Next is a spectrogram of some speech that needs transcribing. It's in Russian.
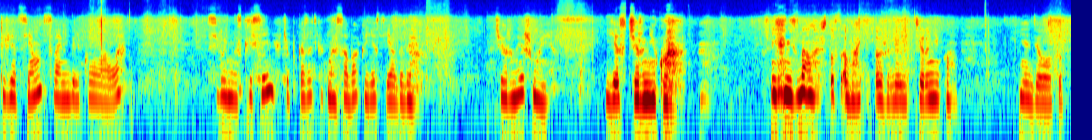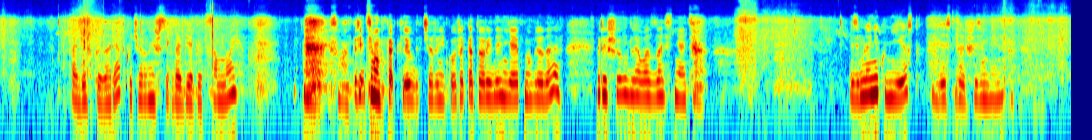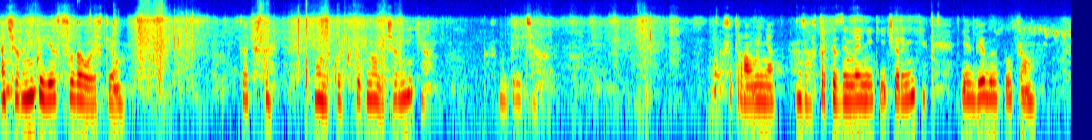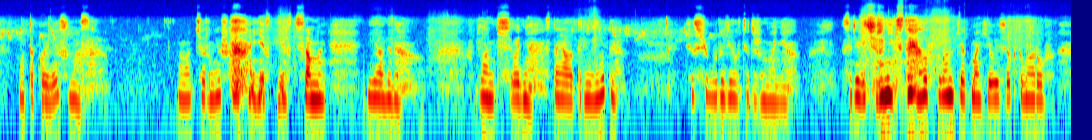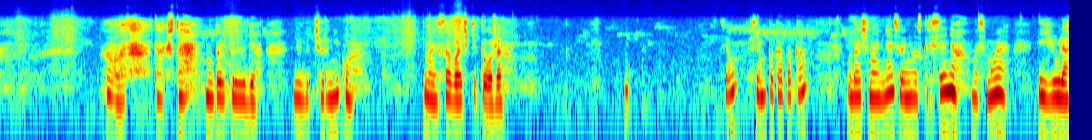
Привет всем, с вами Белькова Алла. Сегодня воскресенье, хочу показать, как моя собака ест ягоды. Черныш мой ест чернику. Я не знала, что собаки тоже любят чернику. Я делала тут пробежку и зарядку. Черныш всегда бегает со мной. Смотрите, он как любит чернику. Уже который день я это наблюдаю. Решил для вас заснять. Землянику не ест. Здесь дальше земляника. А чернику ест с удовольствием. Так что вон сколько тут много черники. Смотрите. С утра у меня завтрак из земляники и черники. Я бегаю по утрам. Вот такой лес у нас. А вот черниш ест вместе со мной ягоды. В планке сегодня стояла 3 минуты. Сейчас еще буду делать отжимания. Среди черники стояла в планке, отмахиваясь от комаров. Вот. Так что не только люди любят чернику, но и собачки тоже. Все, всем пока-пока. Удачного дня. Сегодня воскресенье, 8 июля.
